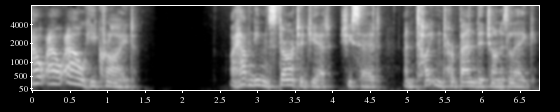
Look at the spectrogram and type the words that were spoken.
Ow, ow, ow, he cried. I haven't even started yet, she said, and tightened her bandage on his leg.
